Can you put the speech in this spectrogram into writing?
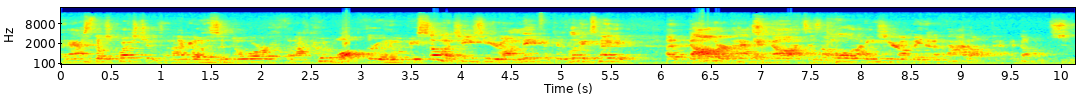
And ask those questions. And I go, it's a door that I could walk through and it would be so much easier on me because let me tell you, a dollar pack of dots is a whole lot easier on me than a five dollar pack of dots.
